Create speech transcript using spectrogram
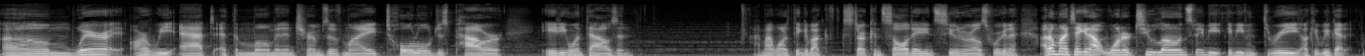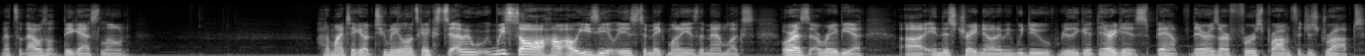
Um, where are we at at the moment in terms of my total just power? 81,000. I might want to think about start consolidating soon, or else we're gonna. I don't mind taking out one or two loans, maybe maybe even three. Okay, we've got that's a, that was a big ass loan. I don't mind taking out too many loans. I mean, we saw how, how easy it is to make money as the Mamluks or as Arabia uh, in this trade node. I mean, we do really good. There it is. Bam. There is our first province that just dropped.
